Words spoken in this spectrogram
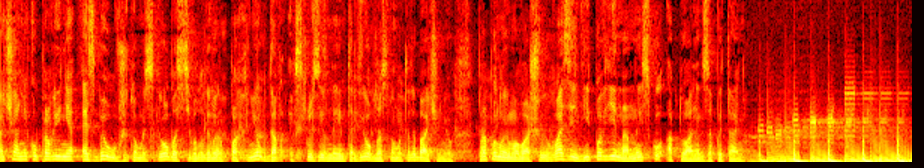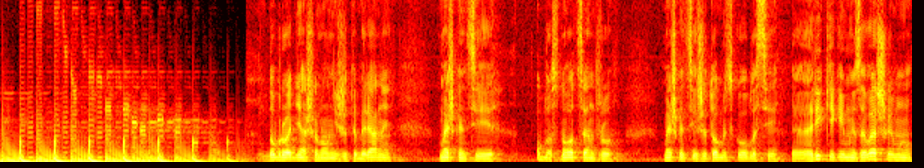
Начальник управління СБУ в Житомирській області Володимир Пахнюк дав ексклюзивне інтерв'ю обласному телебаченню. Пропонуємо вашій увазі відповіді на низку актуальних запитань. Доброго дня, шановні житомиряни, мешканці обласного центру, мешканці Житомирської області. Е, Рік, який ми завершуємо,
